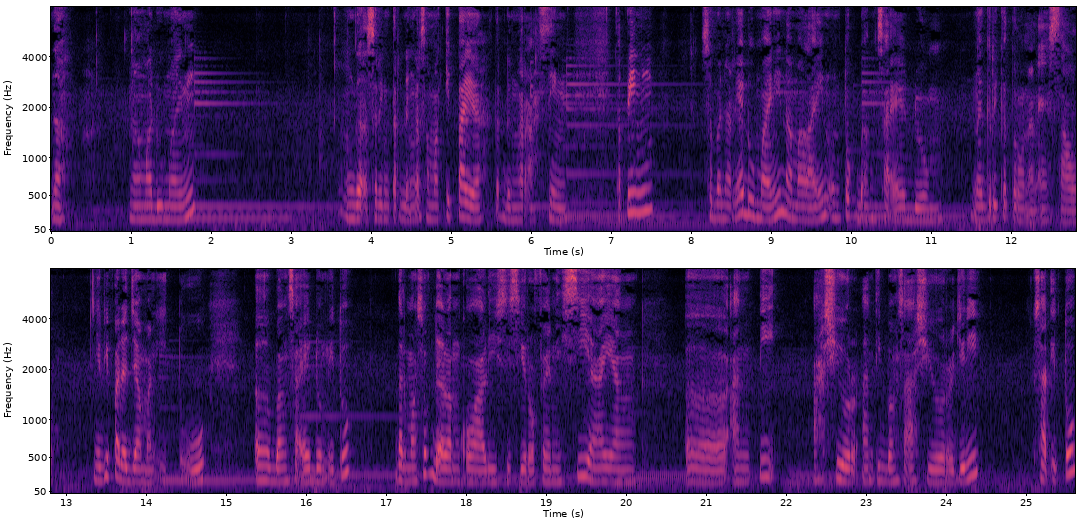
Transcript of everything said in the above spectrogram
Nah, nama Duma ini nggak sering terdengar sama kita ya, terdengar asing. Tapi ini sebenarnya Duma ini nama lain untuk bangsa Edom, negeri keturunan Esau. Jadi pada zaman itu eh, bangsa Edom itu termasuk dalam koalisi Siro-Fenisia yang uh, anti Asyur, anti bangsa Asyur. Jadi saat itu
